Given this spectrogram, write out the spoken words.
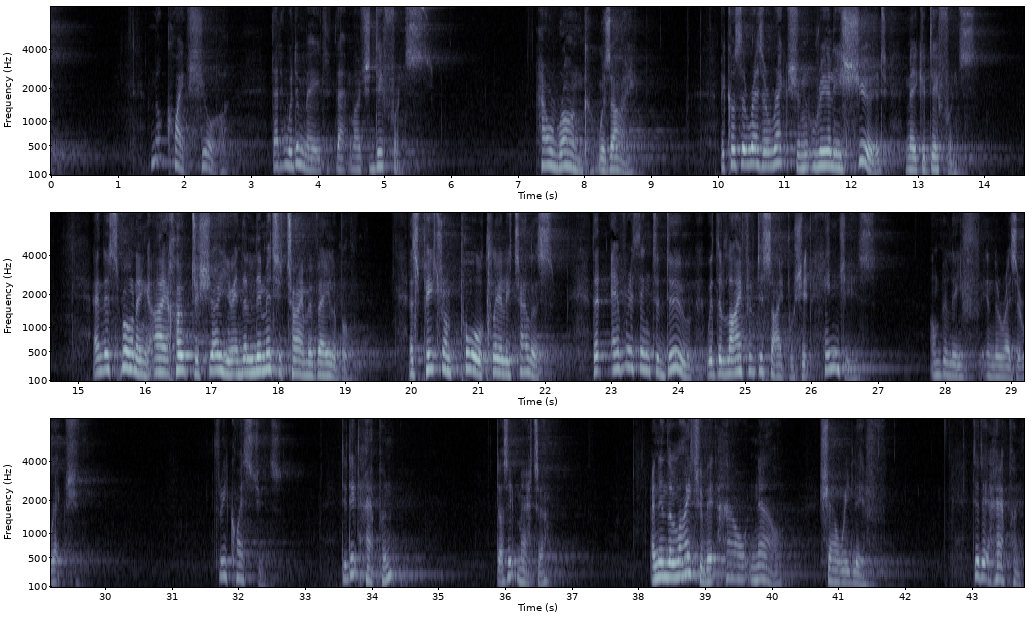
I'm not quite sure that it would have made that much difference. How wrong was I? Because the resurrection really should make a difference. And this morning, I hope to show you in the limited time available, as Peter and Paul clearly tell us, that everything to do with the life of discipleship hinges on belief in the resurrection. Three questions Did it happen? Does it matter? And in the light of it, how now shall we live? Did it happen?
